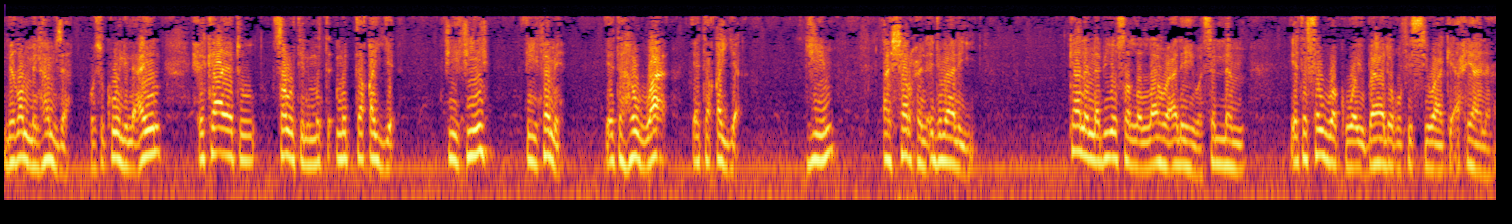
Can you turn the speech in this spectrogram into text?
بضم الهمزة وسكون العين حكاية صوت المتقيئ في فيه في فمه يتهوع يتقيأ. جيم الشرح الإجمالي. كان النبي صلى الله عليه وسلم يتسوك ويبالغ في السواك أحيانا.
